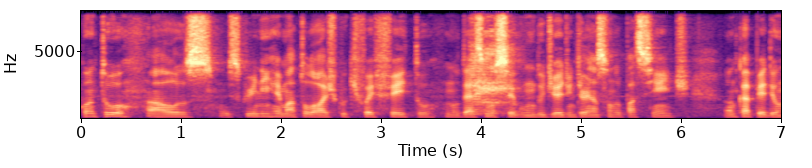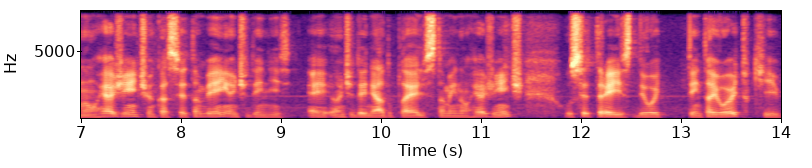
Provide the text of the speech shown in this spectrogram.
Quanto aos screening hematológico que foi feito no 12º dia de internação do paciente, ANCA-P deu não reagente, ANCA-C também, anti-DNA é, dupla hélice também não reagente, o C3 deu 88, que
